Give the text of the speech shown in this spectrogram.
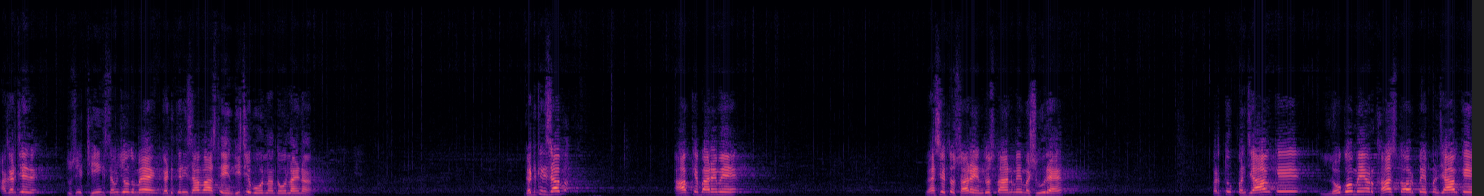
ਅਗਰ ਜੇ ਤੁਸੀਂ ਠੀਕ ਸਮਝੋ ਤਾਂ ਮੈਂ ਗਡਕਰੀ ਸਾਹਿਬ ਵਾਸਤੇ ਹਿੰਦੀ 'ਚ ਬੋਲਣਾ ਦੋ ਲਾਈਨਾਂ गडकरी साहब आपके बारे में वैसे तो सारे हिंदुस्तान में मशहूर है परंतु पंजाब के लोगों में और खास तौर पे पंजाब के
